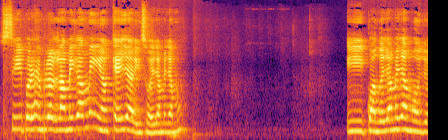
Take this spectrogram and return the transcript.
Sí, por ejemplo, la amiga mía, ¿qué ella hizo? Ella me llamó. Y cuando ella me llamó, yo,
